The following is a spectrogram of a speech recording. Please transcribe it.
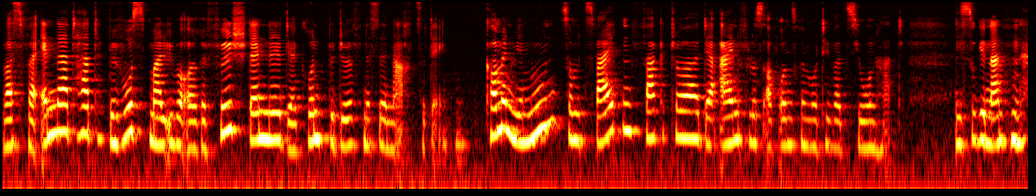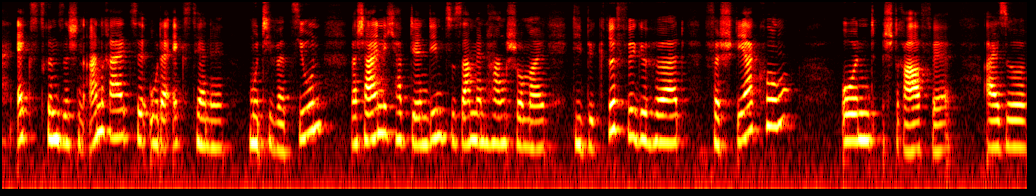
was verändert hat, bewusst mal über eure Füllstände der Grundbedürfnisse nachzudenken. Kommen wir nun zum zweiten Faktor, der Einfluss auf unsere Motivation hat. Die sogenannten extrinsischen Anreize oder externe Motivation. Wahrscheinlich habt ihr in dem Zusammenhang schon mal die Begriffe gehört Verstärkung und Strafe. Also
